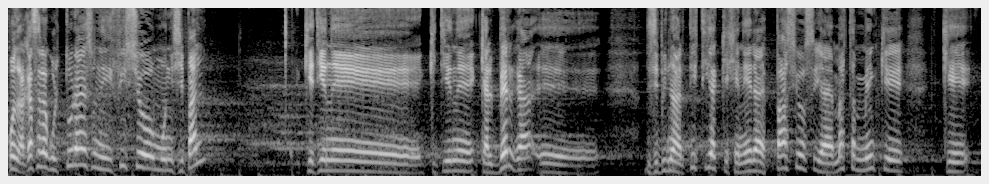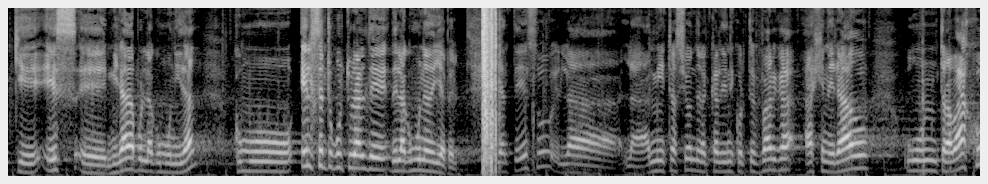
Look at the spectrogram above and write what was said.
Bueno, la Casa de la Cultura es un edificio municipal que tiene, que, tiene, que alberga eh, disciplinas artísticas, que genera espacios y además también que, que, es eh, mirada por la comunidad como el centro cultural de, la comuna de Yapel. Y ante eso, la, administración del alcalde Denis Cortés Vargas ha generado un trabajo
